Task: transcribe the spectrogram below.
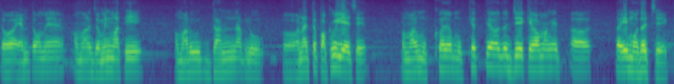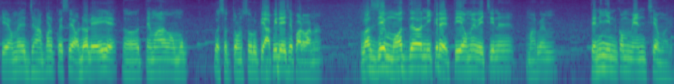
તો એમ તો અમે અમારા જમીનમાંથી અમારું ધાનના પેલું અનાજ તો પકવી લે છે પણ મારું મુખ્ય, મુખ્યત્વે જે કહેવા માંગે તો એ મદદ છે, કે અમે જ્યાં પણ કશે ઓર્ડર લઈએ તો તેમાં અમુક બસો ત્રણસો રૂપિયા આપી દે છે પાડવાના. પ્લસ જે મધ નીકળે, તે અમે વેચીને મારું એમ, તેની જ ઇન્કમ મેન છે અમારે.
